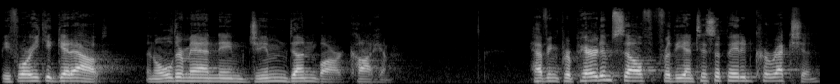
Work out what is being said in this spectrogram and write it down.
Before he could get out, an older man named Jim Dunbar caught him. Having prepared himself for the anticipated correction,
